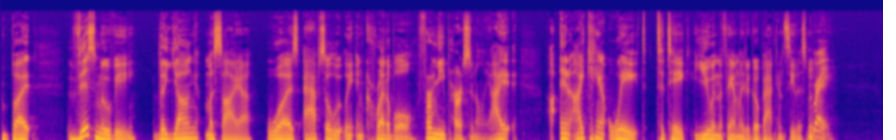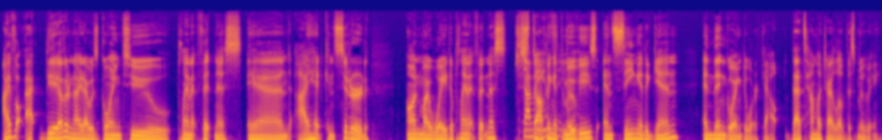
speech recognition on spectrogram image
But this movie, The Young Messiah, was absolutely incredible for me personally. I and I can't wait to take you and the family to go back and see this movie. Right. I've I, the other night I was going to Planet Fitness and I had considered on my way to Planet Fitness Stopping stopping, at the movies and seeing it again and then going to work out. That's how much I love this movie.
